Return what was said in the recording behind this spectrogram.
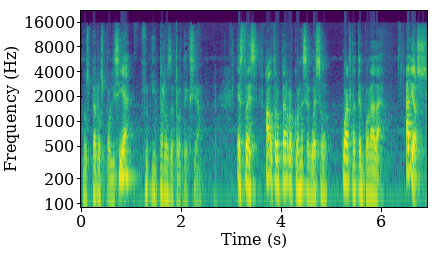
los perros policía y perros de protección. Esto es A otro perro con ese hueso, cuarta temporada. Adiós.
